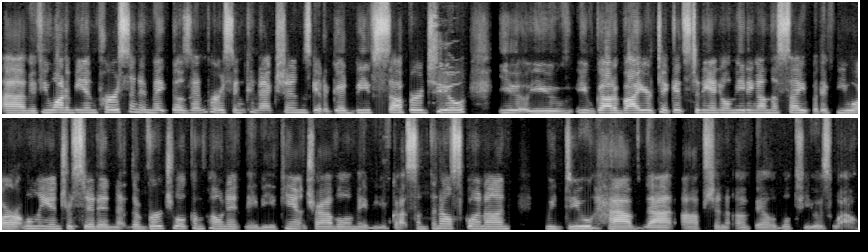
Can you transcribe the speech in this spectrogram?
um, if you want to be in person and make those in-person connections, get a good beef supper too. You you you've got to buy your tickets to the annual meeting on the site. But if you are only interested in the virtual component, maybe you can't travel, maybe you've got something else going on. We do have that option available to you as well.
